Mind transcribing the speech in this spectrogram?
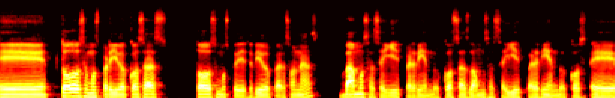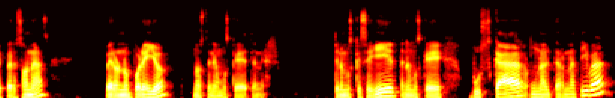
Eh, todos hemos perdido cosas, todos hemos perdido personas vamos a seguir perdiendo cosas, vamos a seguir perdiendo eh, personas, pero no por ello nos tenemos que detener. Tenemos que seguir, tenemos que buscar una alternativa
